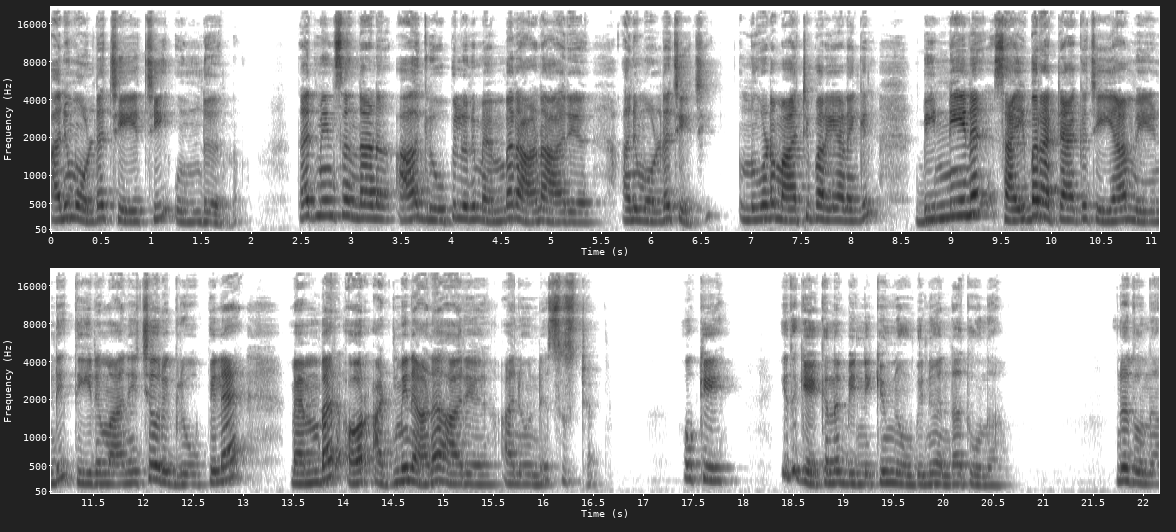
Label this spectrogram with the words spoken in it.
അനുമോളുടെ ചേച്ചി ഉണ്ട് എന്ന്. ദാറ്റ് മീൻസ് എന്താണ്? ആ ഗ്രൂപ്പിൽ ഒരു മെമ്പർ ആണ് ആര്? അനുമോളുടെ ചേച്ചി. ഒന്നും കൂടെ മാറ്റി പറയുകയാണെങ്കിൽ ബിന്നീനെ സൈബർ അറ്റാക്ക് ചെയ്യാൻ വേണ്ടി തീരുമാനിച്ച ഒരു ഗ്രൂപ്പിലെ മെമ്പർ ഓർ അഡ്മിൻ ആണ് ആര്? അനുവിന്റെ സിസ്റ്റർ ഓക്കെ ഇത് കേൾക്കുന്ന ബിന്നിക്കും നൂബിനും എന്താ തോന്നുക? എന്താ തോന്നുക?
